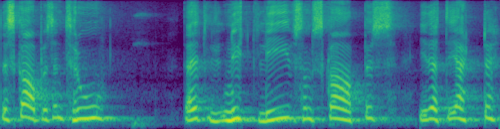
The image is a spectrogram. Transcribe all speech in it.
Det skapes en tro. Det er et nytt liv som skapes i dette hjertet.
